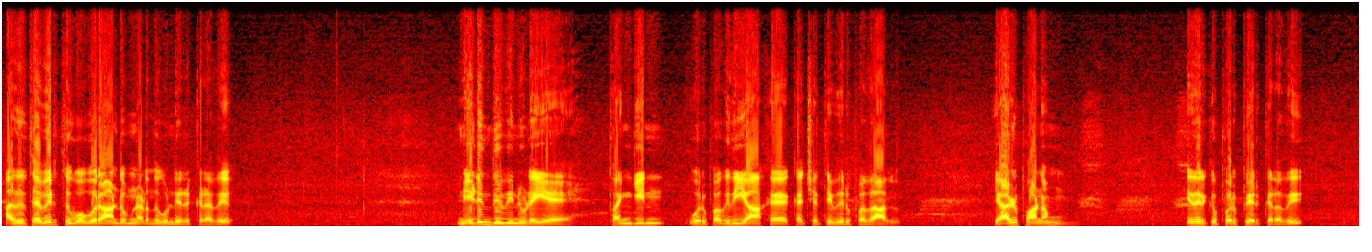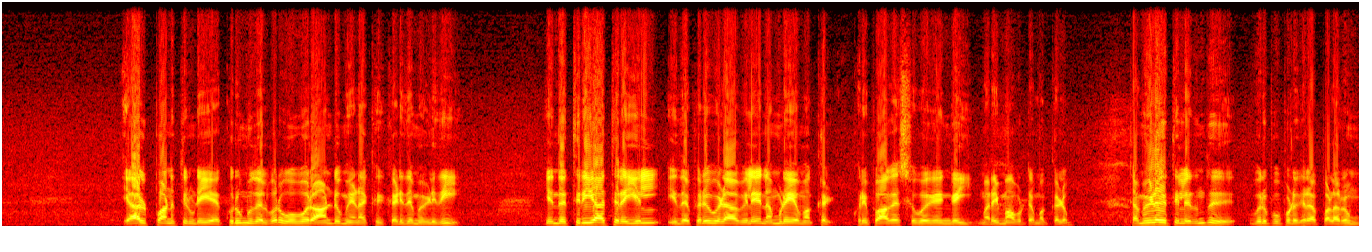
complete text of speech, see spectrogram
அது தவிர்த்து ஒவ்வொரு ஆண்டும் நடந்து கொண்டிருக்கிறது. நெடுந்தீவினுடைய பங்கின் ஒரு பகுதியாக கச்சத்தீவு இருப்பதால் யாழ்ப்பாணம் இதற்கு பொறுப்பேற்கிறது. யாழ்ப்பாணத்தினுடைய குறுமுதல்வர் ஒவ்வொரு ஆண்டும் எனக்கு கடிதம் எழுதி இந்த திரியாத்திரையில் இந்த பெருவிழாவிலே நம்முடைய மக்கள் குறிப்பாக சிவகங்கை மறைமாவட்ட மக்களும் தமிழகத்திலிருந்து விருப்பப்படுகிற பலரும்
